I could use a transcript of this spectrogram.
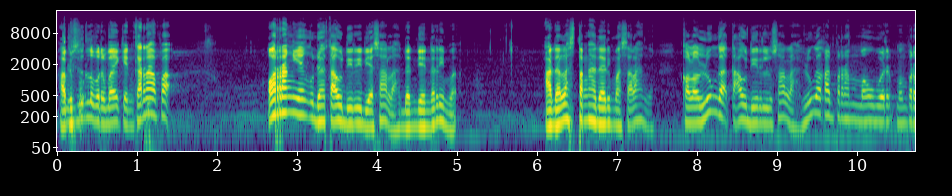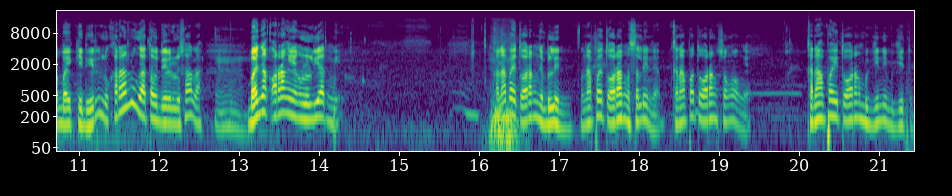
Habis itu lu perbaikin. Karena apa? Orang yang udah tahu diri dia salah dan dia nerima adalah setengah dari masalahnya. Kalau lu nggak tahu diri lu salah, lu nggak akan pernah mau memperbaiki diri lu karena lu nggak tahu diri lu salah. Banyak orang yang lu lihat nih. Kenapa itu orang nyebelin? Kenapa itu orang ngeselin ya? Kenapa tuh orang songong ya? Kenapa itu orang begini begitu?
